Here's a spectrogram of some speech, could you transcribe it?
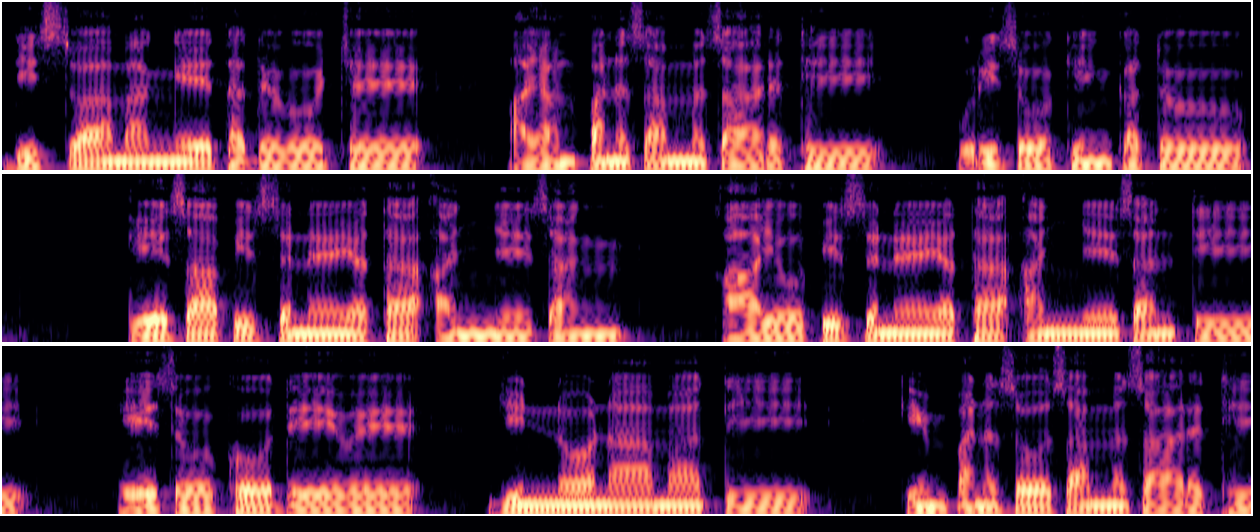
දිස්වා මංගේ තදවෝච අයම් පන සම්මසාරති පුරිසෝ කිංකතෝ කේසා පිස්සන යත අඤ්ඤේ සං කායෝ පිස්සන යත අඤ්ඤේ සම්ති හේසෝ කෝ දේව ජින්නෝ නාමති කිම් පනසෝ සම්මසාරති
